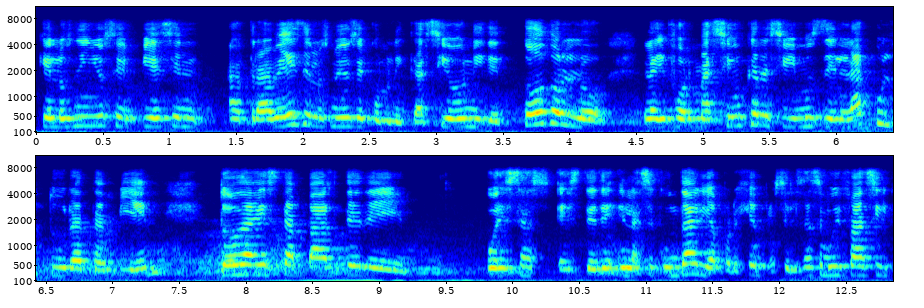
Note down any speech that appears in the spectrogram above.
que, los niños empiecen a través de los medios de comunicación y de todo lo, la información que recibimos de la cultura también, toda esta parte de, pues, este, en la secundaria, por ejemplo, se les hace muy fácil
